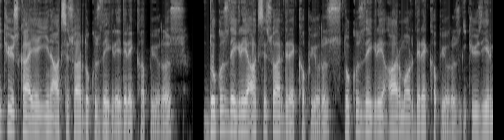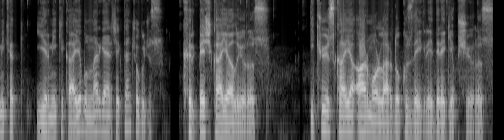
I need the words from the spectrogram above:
200k'ya yine aksesuar 9 degree direkt kapıyoruz. 9 degree aksesuar direkt kapıyoruz. 9 degree armor direkt kapıyoruz. 220 22k'yı bunlar gerçekten çok ucuz. 45k'yı alıyoruz. 200k'ya armorlar 9 degree direkt yapışıyoruz.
